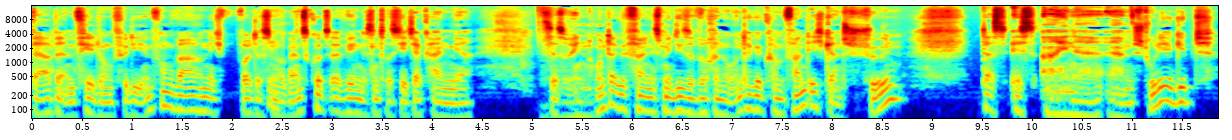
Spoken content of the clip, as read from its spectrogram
Werbeempfehlungen für die Impfung waren, ich wollte es nur ganz kurz erwähnen, das interessiert ja keinen mehr. Das ist ja so hinten runtergefallen, ist mir diese Woche nur untergekommen, fand ich ganz schön dass es eine ähm, Studie gibt,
